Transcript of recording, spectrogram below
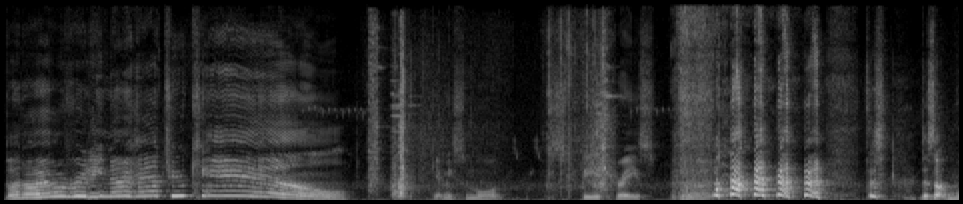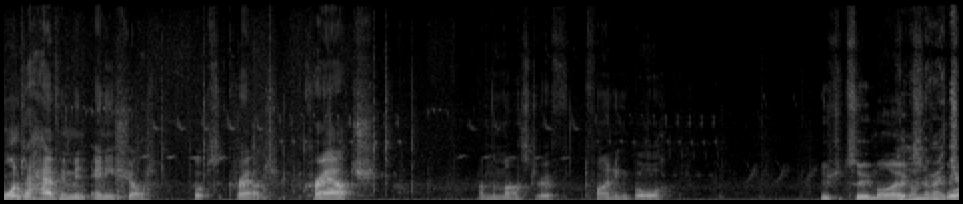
But I already know how to kill! Get me some more spear trees. does, does it want to have him in any shot? Whoops, crouch. Crouch! I'm the master of finding boar. You should see my I'm on the right track.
